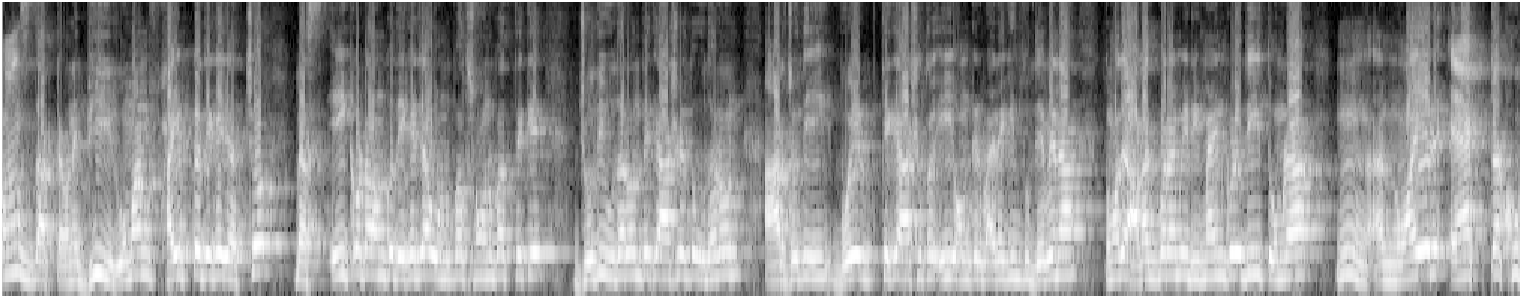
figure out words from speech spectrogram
পাঁচ দাগটা মানে ভি, রোমান ফাইভটা দেখে যাচ্ছ। ব্যাস, এই কটা অঙ্ক দেখে যাও, অনুপাত, সমানুপাত থেকে। যদি উদাহরণ থেকে আসে তো উদাহরণ, আর যদি এই বইয়ের থেকে আসে তো এই অঙ্কের বাইরে কিন্তু দেবে না। তোমাদের আরেকবার আমি রিমাইন্ড করে দিই, তোমরা নয়ের একটা খুব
